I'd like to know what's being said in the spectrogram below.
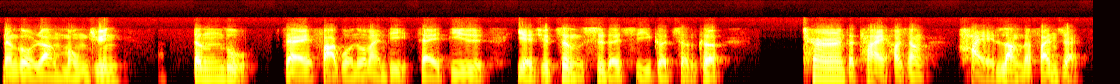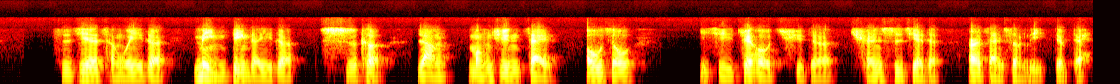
能够让盟军登陆在法国诺曼底，在第一日也就正式的是一个整个 turn the tide，好像海浪的翻转，直接成为一个命定的一个时刻，让盟军在欧洲以及最后取得全世界的二战胜利，对不对？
